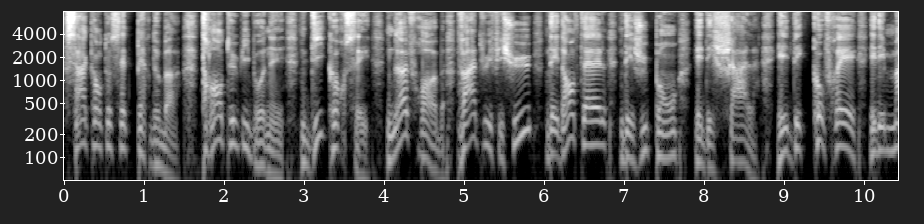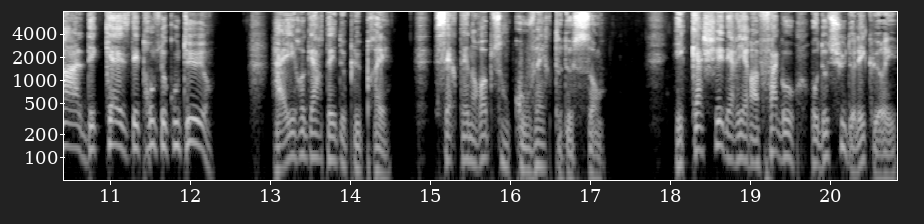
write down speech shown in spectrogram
57 paires de bas, 38 bonnets, 10 corsets, 9 robes, 28 fichus, des dentelles, des jupons et des châles, et des coffrets, et des malles, des caisses, des trousses de couture. À y regarder de plus près, certaines robes sont couvertes de sang. Et cachées derrière un fagot au-dessus de l'écurie,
